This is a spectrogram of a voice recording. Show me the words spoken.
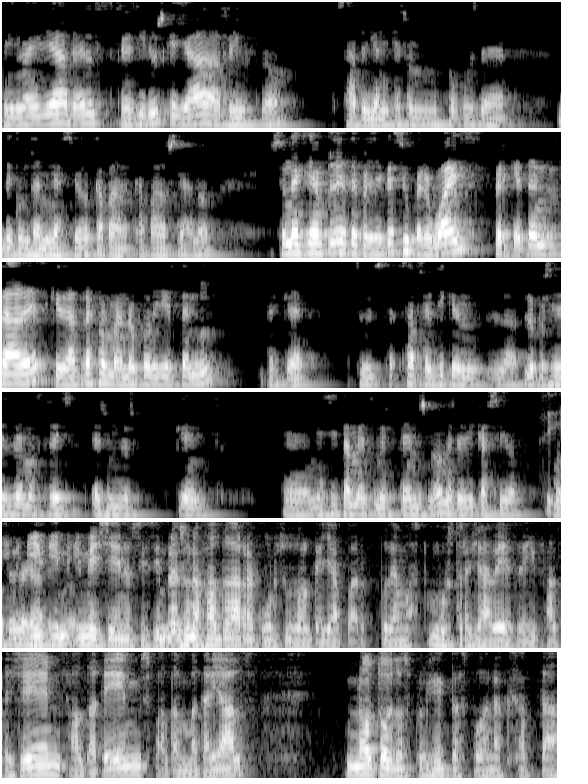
tenir una idea dels residus que hi ha als rius, no? sàpiguen que són focus de, de contaminació cap a, cap a l'oceà, no? Són exemples de projectes superguais perquè tens dades que d'altra forma no podries tenir perquè tu saps, Sergi, que el, el procés de mostreig és un dels que eh, necessita més, més temps, no? més dedicació. Sí, i, vegades, i, no? i més gent, o sigui, sempre és una falta de recursos el que hi ha per poder mostrejar bé, és a dir, falta gent, falta temps, falten materials, no tots els projectes poden acceptar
